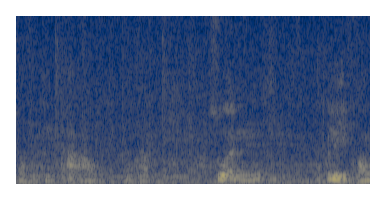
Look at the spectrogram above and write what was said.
ของสีขาวนะครับ ส่วนกลีบของ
